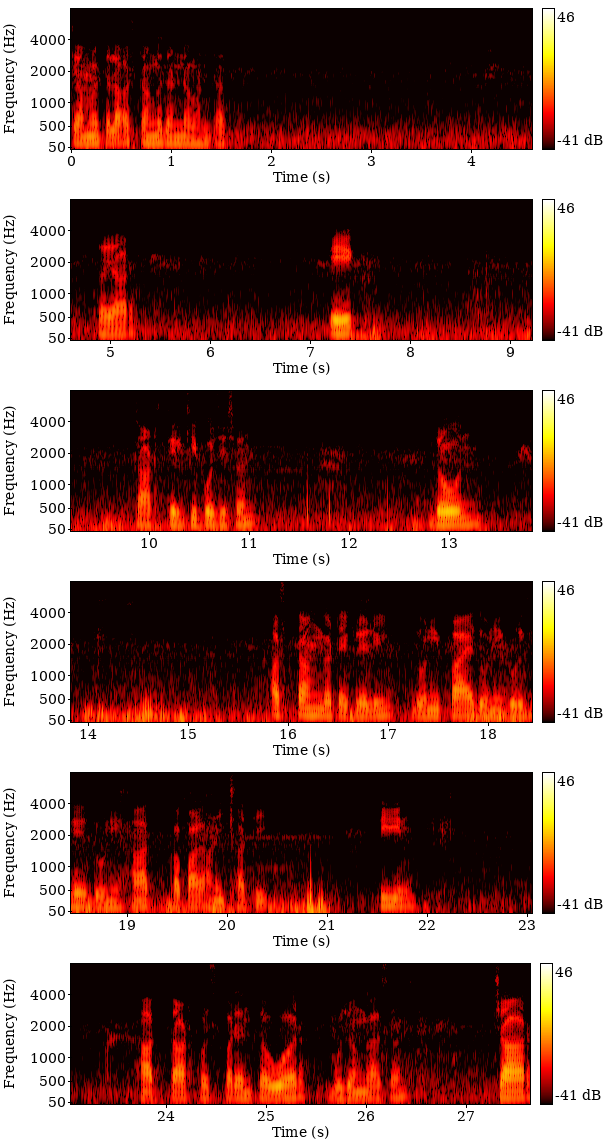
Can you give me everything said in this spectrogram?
त्यामुळे त्याला अष्टांग दंड म्हणतात. तयार. एक. ताठ तिरकी पोझिशन दोन. अष्टांग टेकलेली दोन्ही पाय दोन्ही गुडघे दोन्ही हात कपाळ आणि छाती. तीन. हात ताठ होसपर्यंत वर भुजंगासन चार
